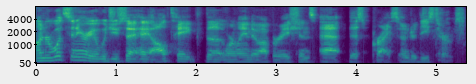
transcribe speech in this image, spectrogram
Under what scenario would you say, "Hey, I'll take the Orlando operations at this price under these terms"?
